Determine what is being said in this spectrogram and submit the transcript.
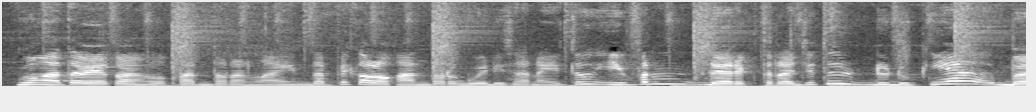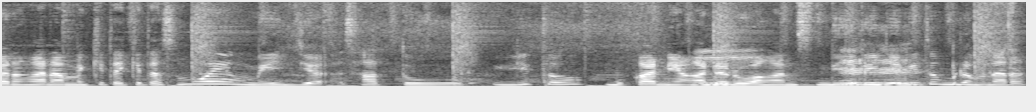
gue nggak tahu ya kalau kantoran lain tapi kalau kantor gue di sana itu even director aja tuh duduknya barengan sama kita kita semua yang meja satu gitu bukan yang ada ruangan sendiri jadi tuh benar-benar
